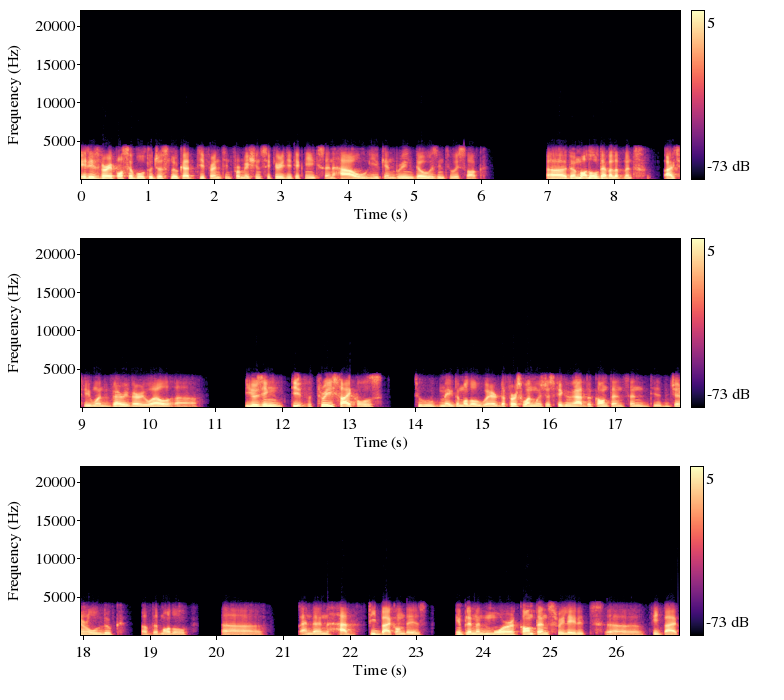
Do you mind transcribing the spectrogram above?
it is very possible to just look at different information security techniques and how you can bring those into a SOC. Uh, the model development actually went very, very well, uh, using three cycles to make the model where the first one was just figuring out the contents and the general look of the model, uh, and then have feedback on this, implement more contents related uh, feedback,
